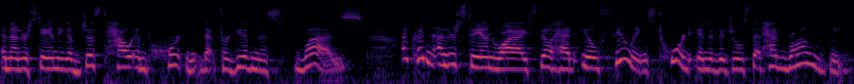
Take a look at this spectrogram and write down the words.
an understanding of just how important that forgiveness was. I couldn't understand why I still had ill feelings toward individuals that had wronged me.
